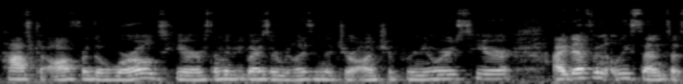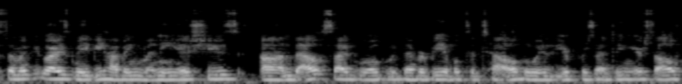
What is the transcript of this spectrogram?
have to offer the world here. Some of you guys are realizing that you're entrepreneurs here. I definitely sense that some of you guys may be having money issues. Um, the outside world would never be able to tell the way that you're presenting yourself,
